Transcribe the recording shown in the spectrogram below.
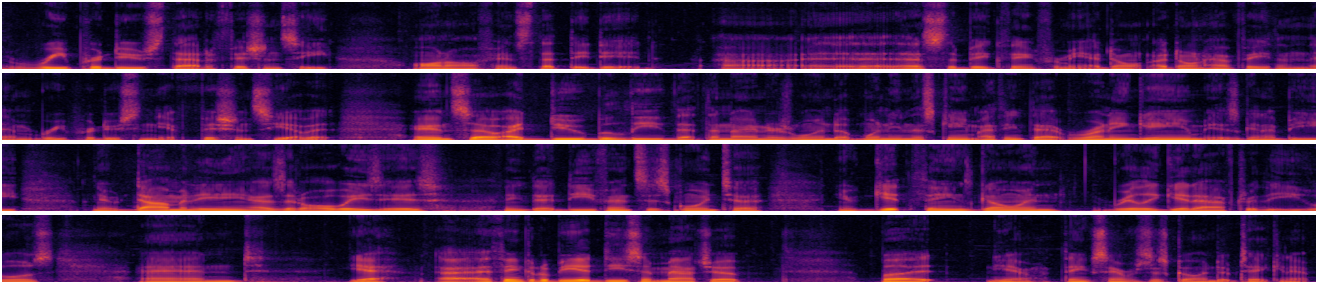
reproduce that efficiency on offense that they did. Uh, that's the big thing for me. I don't I don't have faith in them reproducing the efficiency of it, and so I do believe that the Niners will end up winning this game. I think that running game is going to be you know dominating as it always is. I think that defense is going to you know get things going, really get after the Eagles, and yeah, I think it'll be a decent matchup. But you know, think San Francisco end up taking it.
